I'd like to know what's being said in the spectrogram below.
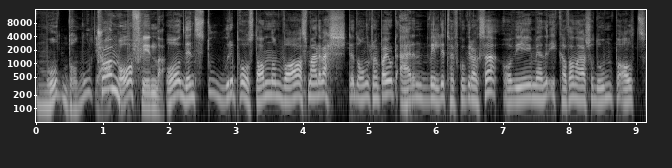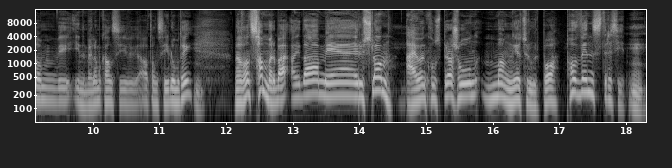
Mot Donald Trump. Ja, og Flynn, da. Og den store påstanden om hva som er det verste Donald Trump har gjort, er en veldig tøff konkurranse, og vi mener ikke at han er så dum på alt som vi innimellom kan si at han sier dumme ting. Men at han samarbeida med Russland, er jo en konspirasjon mange tror på på venstresiden.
